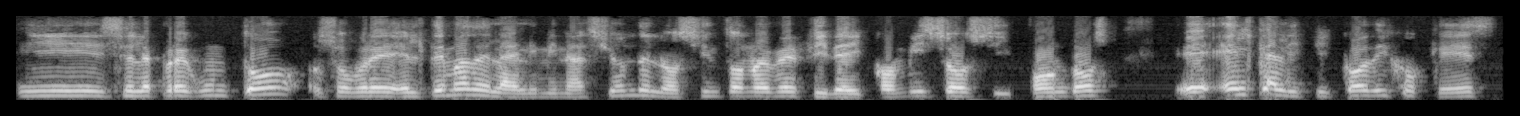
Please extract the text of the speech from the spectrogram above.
y se le preguntó sobre el tema de la eliminación de los 109 fideicomisos y fondos. Eh, él calificó, dijo que es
